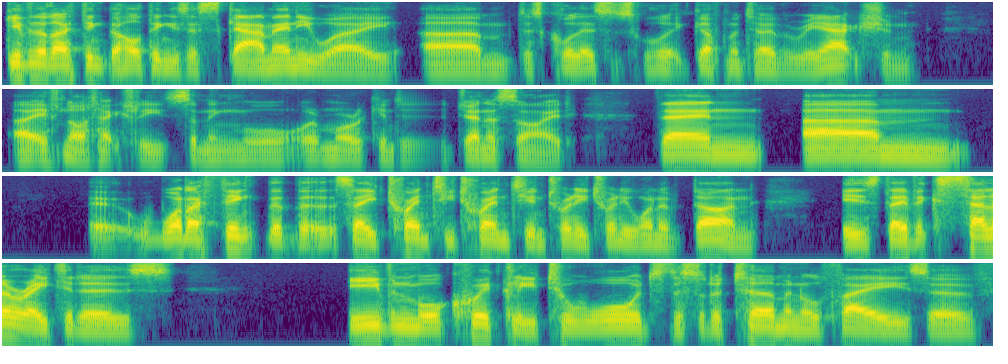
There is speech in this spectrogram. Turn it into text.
given that I think the whole thing is a scam anyway, um, just call it just call it government overreaction, uh, if not actually something more or more akin to genocide, then um, what I think that the, say 2020 and 2021 have done is they've accelerated us even more quickly towards the sort of terminal phase of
